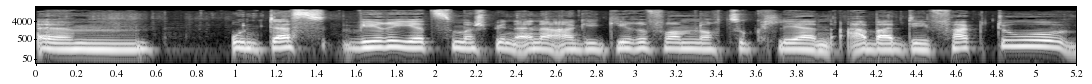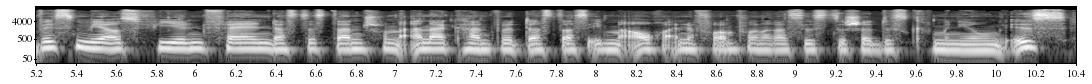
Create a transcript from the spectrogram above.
Ähm, und das wäre jetzt zum Beispiel in einer AGG-Reform noch zu klären. Aber de facto wissen wir aus vielen Fällen, dass das dann schon anerkannt wird, dass das eben auch eine Form von rassistischer Diskriminierung ist.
